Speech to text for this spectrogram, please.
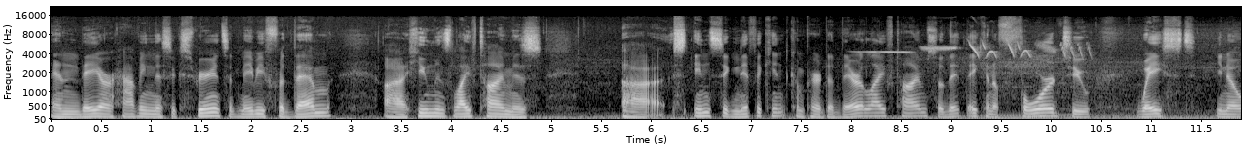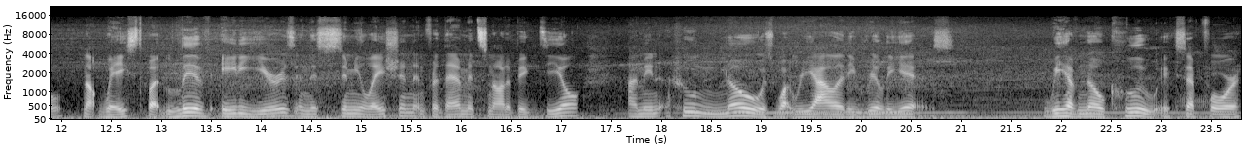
and they are having this experience, and maybe for them, uh, human's lifetime is uh, insignificant compared to their lifetime, so that they can afford to waste, you know, not waste, but live 80 years in this simulation, and for them it's not a big deal. I mean, who knows what reality really is? We have no clue except for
